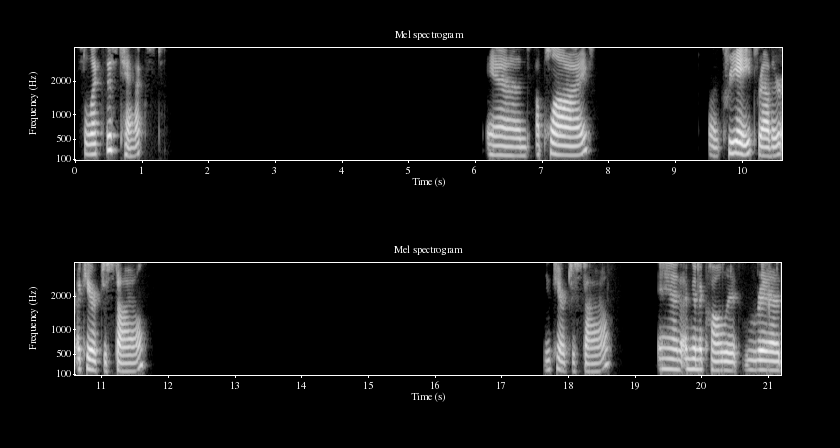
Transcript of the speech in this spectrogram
select this text and apply or create rather a character style. New character style. And I'm going to call it red,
